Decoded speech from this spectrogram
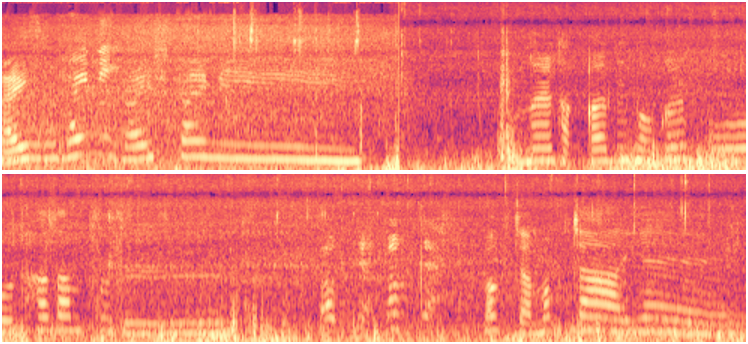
나이스 타이밍. 나이스 타이밍. 오늘 닭갈비 먹을 곳 하산푸드. 먹자 먹자. 먹자 먹자 예.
